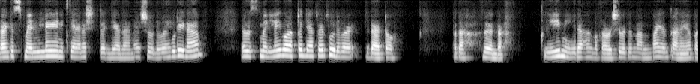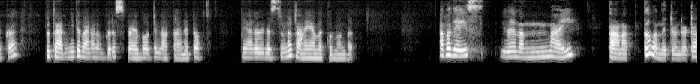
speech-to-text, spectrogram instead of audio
അതിന്റെ സ്മെല്ല് എനിക്ക് അങ്ങനെ ഇഷ്ടമില്ല. അതാണ് പക്ഷെ ഉലുവയും കൂടി ഇടാം. സ്മെല്ല് കുഴപ്പമില്ലാത്തവർക്ക് ഉലുവ ഇടാട്ടോ അതാ ഇത് കണ്ടോ? ഈ നീരാണ് നമുക്ക് ആവശ്യം ഇത് നന്നായി ഒന്ന് തണയാൻ വെക്കുക ഇത് തണിഞ്ഞിട്ട് വേണം നമുക്കൊരു സ്പ്രേ ബോട്ടിൽ ബോട്ടിലാക്കാൻ കേട്ടോ ഞാനത് ജസ്റ്റ് ഒന്ന് തണയാൻ വെക്കുന്നുണ്ട്. അപ്പോൾ ഗൈസ് ഇത് നന്നായി തണുത്ത് വന്നിട്ടുണ്ട് കേട്ടോ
